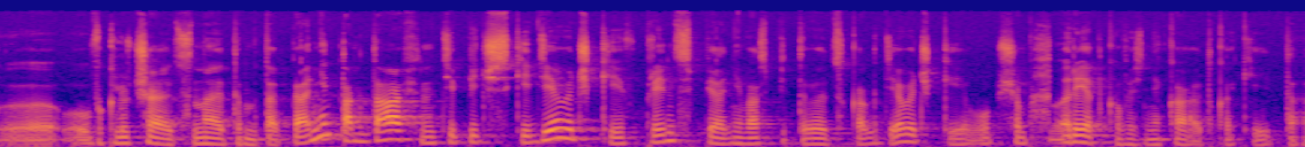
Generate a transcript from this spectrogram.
Э, выключаются на этом этапе, они тогда фенотипические девочки, и в принципе они воспитываются как девочки, и в общем редко возникают какие-то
